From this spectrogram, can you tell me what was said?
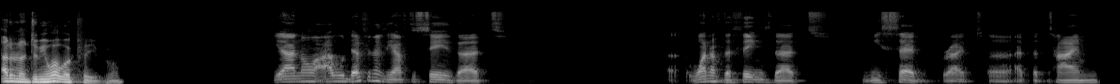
I don't know, me what worked for you, bro? Yeah, no, I would definitely have to say that uh, one of the things that we said right uh, at the time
